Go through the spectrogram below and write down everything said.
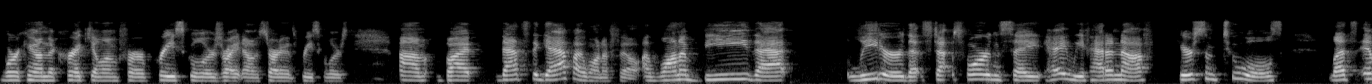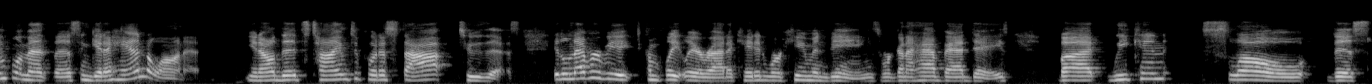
working on the curriculum for preschoolers right now. I'm starting with preschoolers. Um, but that's the gap I want to fill. I want to be that leader that steps forward and say, hey, we've had enough. Here's some tools. Let's implement this and get a handle on it. You know, it's time to put a stop to this. It'll never be completely eradicated. We're human beings. We're going to have bad days, but we can slow this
